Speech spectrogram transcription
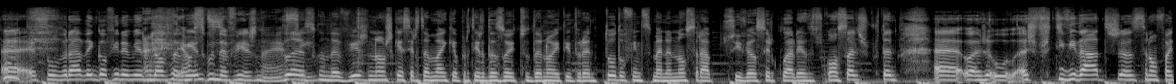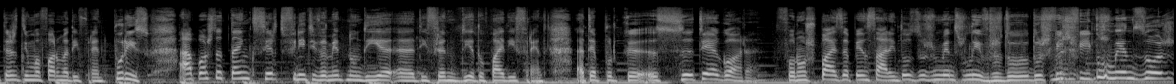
Ah, é celebrado em confinamento novamente. É a segunda vez, não é? Pela Sim. segunda vez, não esquecer também que a partir das 8 da noite e durante todo o fim de semana não será possível circular entre os conselhos, portanto, ah, as, as festividades ah, serão feitas de uma forma diferente. Por isso, a aposta tem que ser definitivamente num dia diferente, no dia do pai diferente. Até porque se até agora foram os pais a pensar em todos os momentos livres do- dos filhos, filhos. pelo menos hoje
